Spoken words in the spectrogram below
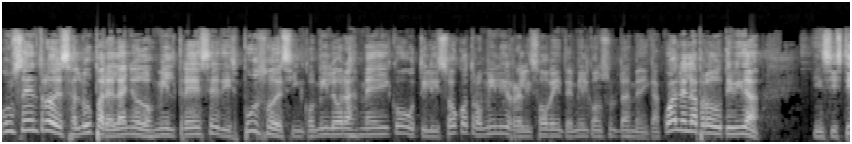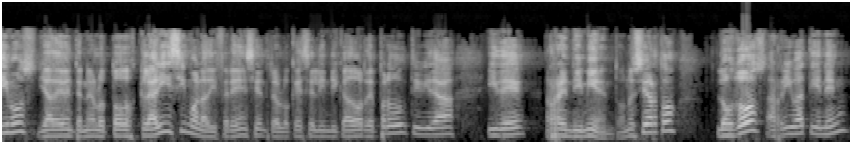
Un centro de salud para el año 2013 dispuso de 5.000 horas médico, utilizó 4.000 y realizó 20.000 consultas médicas. ¿Cuál es la productividad? Insistimos, ya deben tenerlo todos clarísimo, la diferencia entre lo que es el indicador de productividad y de rendimiento, ¿no es cierto? Los dos arriba tienen,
